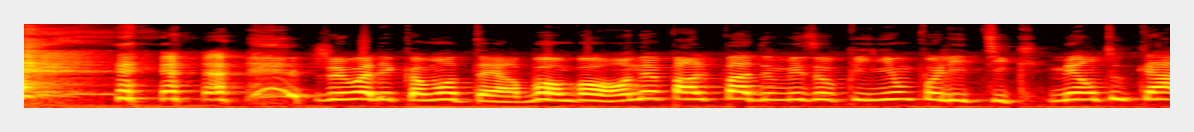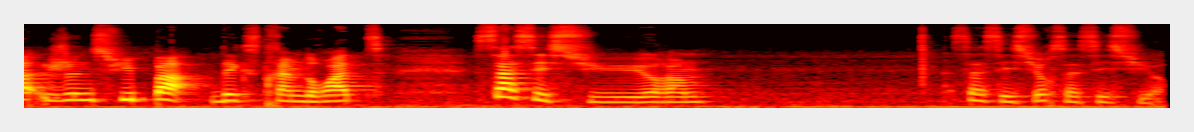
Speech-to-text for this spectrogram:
je vois des commentaires. Bon, bon, on ne parle pas de mes opinions politiques, mais en tout cas, je ne suis pas d'extrême droite, ça c'est sûr. Ça c'est sûr, ça c'est sûr.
